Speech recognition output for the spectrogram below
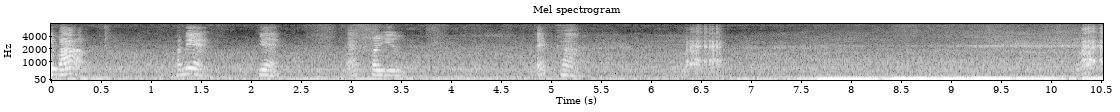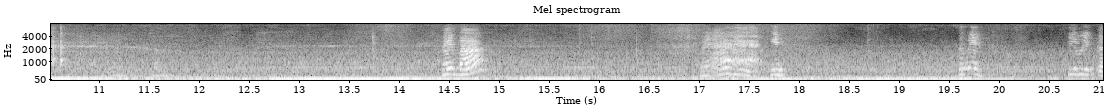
Come over. Come here. Here. That's for you. Let's come. Hey, Bob. Where are you? Here. Come here. Here we go.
